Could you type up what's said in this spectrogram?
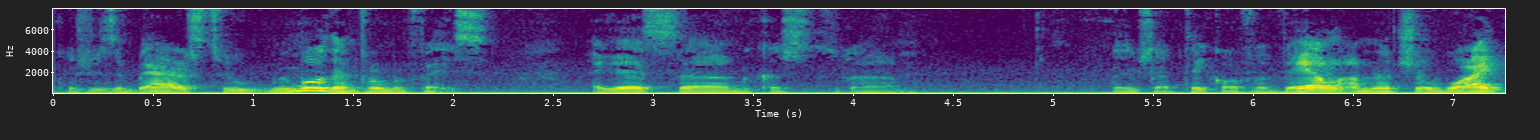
Because she's embarrassed to remove them from her face. I guess uh, because um, they should take off a veil. I'm not sure why.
